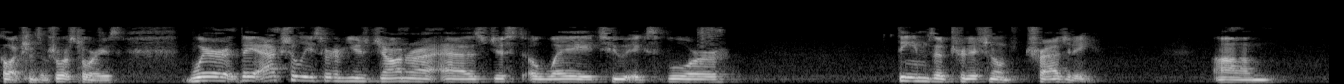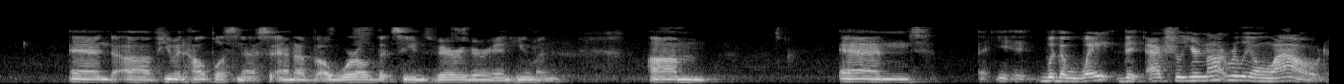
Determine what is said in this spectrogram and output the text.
collections of short stories, where they actually sort of use genre as just a way to explore themes of traditional tragedy. Um, and of human helplessness and of a world that seems very, very inhuman. Um, and with a weight that actually you're not really allowed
